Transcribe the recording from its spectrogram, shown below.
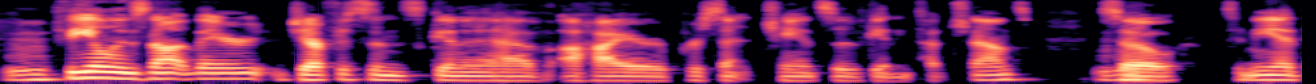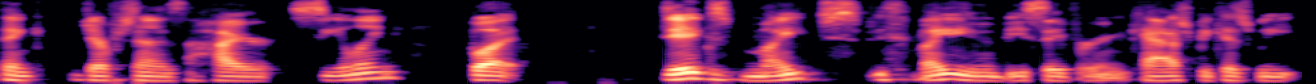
mm. Thielen's not there. Jefferson's gonna have a higher percent chance of getting touchdowns. Mm-hmm. So to me, I think Jefferson has a higher ceiling, but Diggs might might even be safer in cash because we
